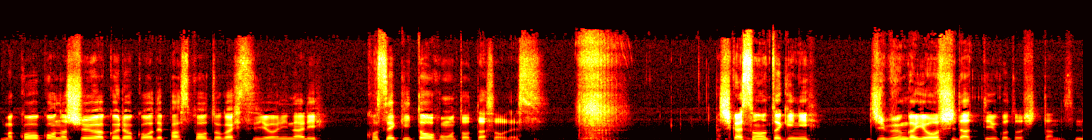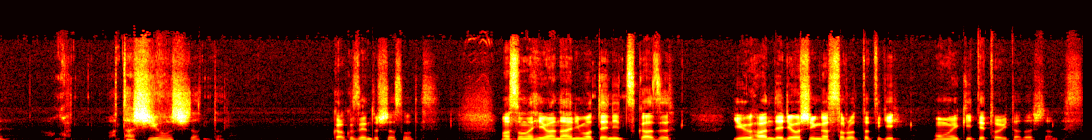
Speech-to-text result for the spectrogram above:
まあ、高校の修学旅行でパスポートが必要になり戸籍謄本を取ったそうです。しかしその時に自分が養子だっていうことを知ったんですね。私養子だったの？愕然としたそうです、まあ、その日は何も手につかず夕飯で両親が揃った時思い切って問いただしたんです。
